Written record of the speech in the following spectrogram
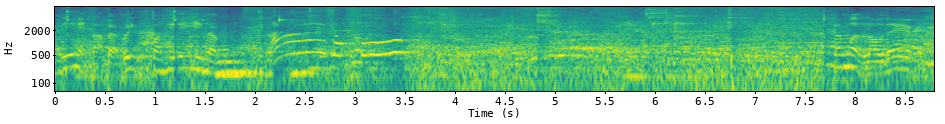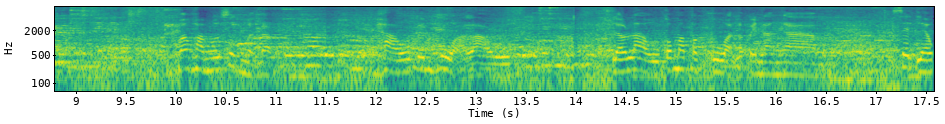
อนที่เห็นอะแบบเอ้ยตอนที่ได้ยินแบบอ้าวชมพูมันเหมือนเราได้มันความรู้สึกเหมือนแบบเขาเป็นผัวเรา แล้วเราก็มาประกวดเราเป็นนางงาม เสร็จแล้ว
